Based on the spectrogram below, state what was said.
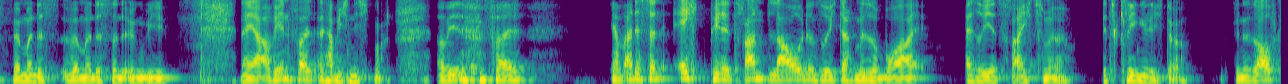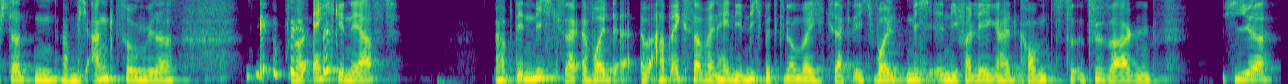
wenn man das, wenn man das dann irgendwie. Naja, auf jeden Fall, äh, habe ich nicht gemacht. Auf jeden Fall, ja, war das dann echt penetrant laut und so. Ich dachte mir so, boah, also jetzt reicht's mir. Jetzt klingel ich da. Bin dann so aufgestanden, habe mich angezogen wieder. War echt genervt. Hab den nicht gesagt, er wollte, hab extra mein Handy nicht mitgenommen, weil ich gesagt, ich wollte nicht in die Verlegenheit kommen zu, zu sagen, hier.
